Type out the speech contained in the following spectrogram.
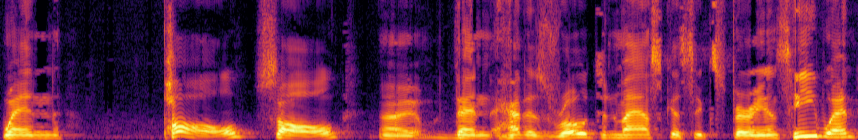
when Paul, Saul, uh, then had his road to Damascus experience. He went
